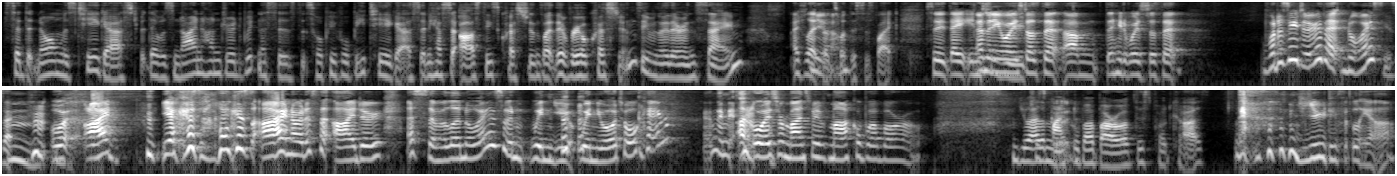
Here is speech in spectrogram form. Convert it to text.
said that no one was tear gassed, but there was 900 witnesses that saw people be tear gassed, and he has to ask these questions like they're real questions, even though they're insane. I feel like Yeah. that's what this is like. So they And then he always does that, um, he always does that. What does he do? That noise? He's like, Hmm. or I, yeah, because because I notice that I do a similar noise when when you when you're talking, and then it always reminds me of Michael Barbaro. You are the good. Michael Barbaro of this podcast. you definitely are.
